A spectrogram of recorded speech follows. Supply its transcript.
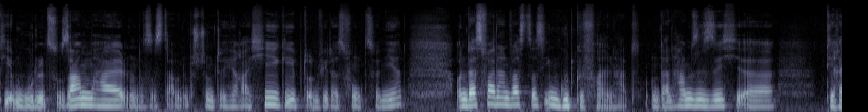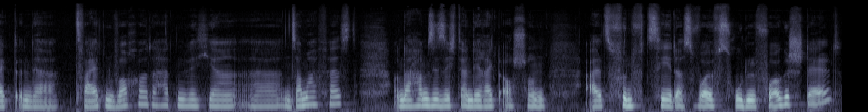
die im Rudel zusammenhalten und dass es da eine bestimmte Hierarchie gibt und wie das funktioniert. Und das war dann was, das ihnen gut gefallen hat. Und dann haben sie sich äh, direkt in der zweiten Woche, da hatten wir hier äh, ein Sommerfest, und da haben sie sich dann direkt auch schon als 5C das Wolfsrudel vorgestellt.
